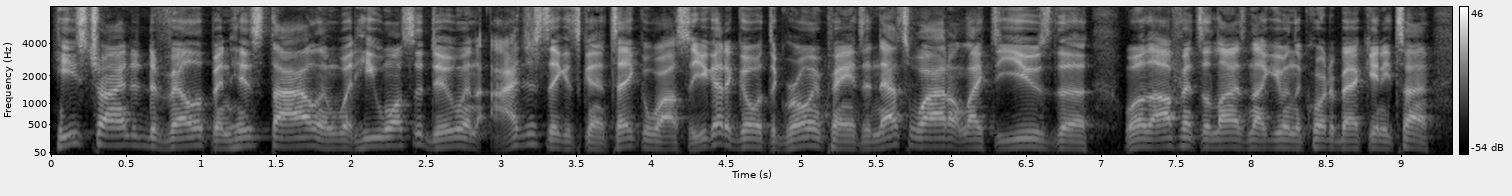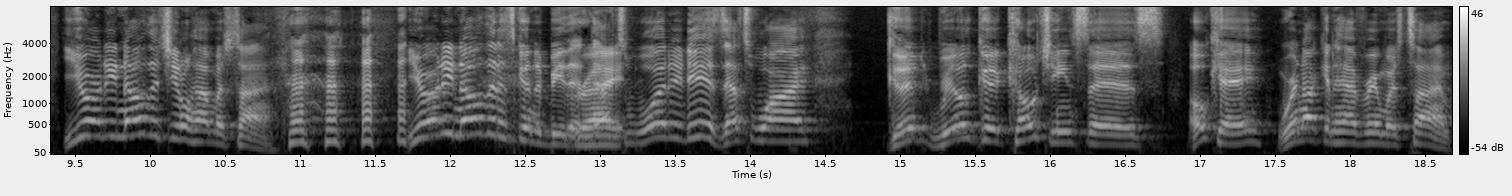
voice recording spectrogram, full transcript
he's trying to develop in his style and what he wants to do. And I just think it's going to take a while. So you got to go with the growing pains. And that's why I don't like to use the, well, the offensive line's not giving the quarterback any time. You already know that you don't have much time. you already know that it's going to be that. Right. That's what it is. That's why good, real good coaching says, okay, we're not going to have very much time.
